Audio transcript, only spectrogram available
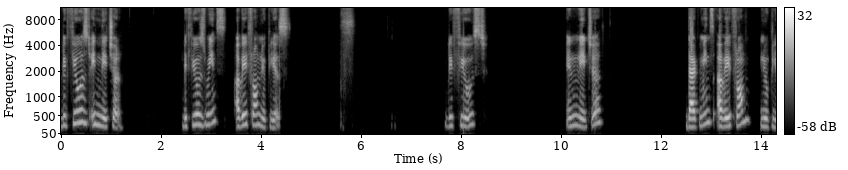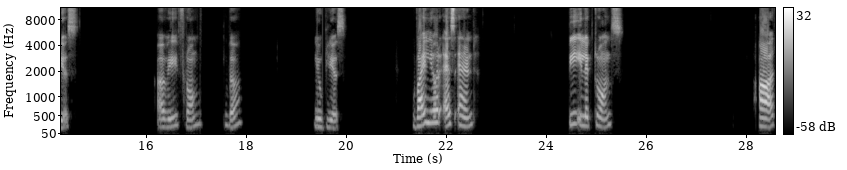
diffused in nature. Diffused means away from nucleus. Diffused in nature that means away from nucleus. Away from the nucleus. While your s and p electrons are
